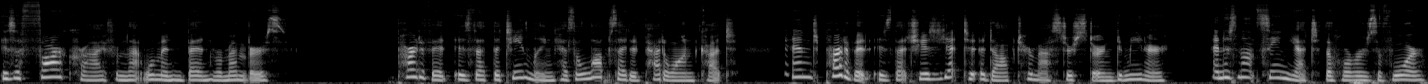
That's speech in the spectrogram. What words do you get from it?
is a far cry from that woman Ben remembers. Part of it is that the teenling has a lopsided Padawan cut, and part of it is that she has yet to adopt her master's stern demeanor, and has not seen yet the horrors of war.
